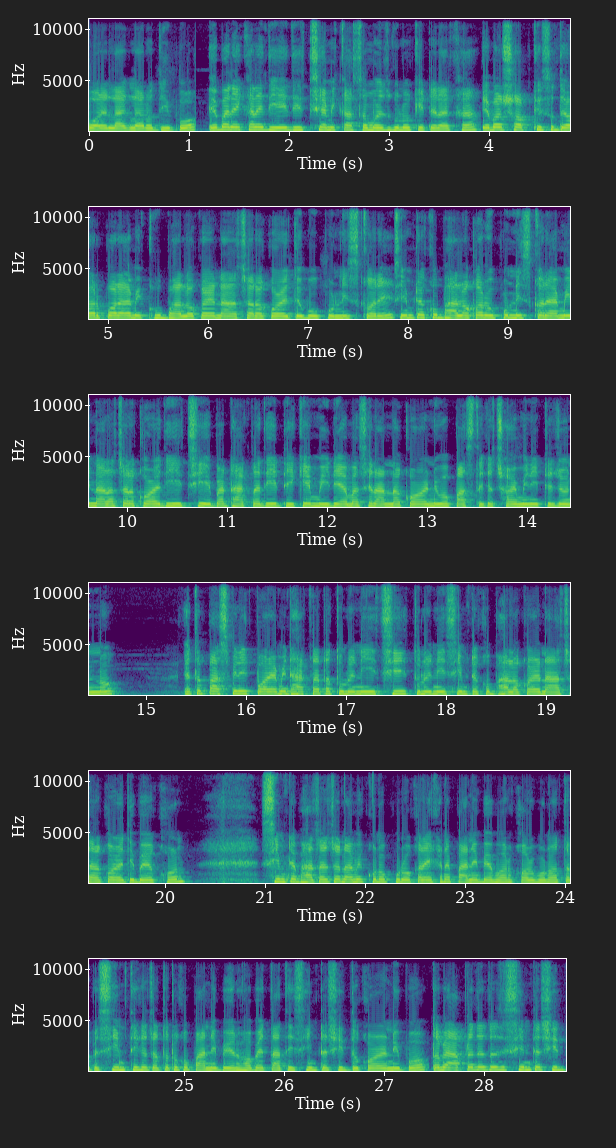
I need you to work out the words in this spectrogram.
পরে লাগলে আরও দিব। এবার এখানে দিয়ে দিচ্ছি আমি কাঁচামরিচগুলো কেটে রাখা। এবার সবকিছু দেওয়ার পরে আমি খুব ভালো করে নাড়াচাড়া করে দেবো উপর নিচ করে। সিমটা খুব ভালো করে উপর নিচ করে আমি নাড়াচাড়া করে দিয়েছি। এবার ঢাকনা দিয়ে ঢেকে মিডিয়াম আছে রান্না করে নেব পাঁচ থেকে ছয় মিনিটের জন্য। এত পাঁচ মিনিট পরে আমি ঢাকনাটা তুলে নিয়েছি। তুলে নিয়ে সিমটা খুব ভালো করে নাড়াচাড়া করে দিব এখন। সিমটা ভাজার জন্য আমি কোনো প্রকার এখানে পানি ব্যবহার করব না, তবে সিম থেকে যতটুকু পানি বের হবে তাতে সিমটা সিদ্ধ করে নিব। তবে আপনাদের যদি সিমটা সিদ্ধ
